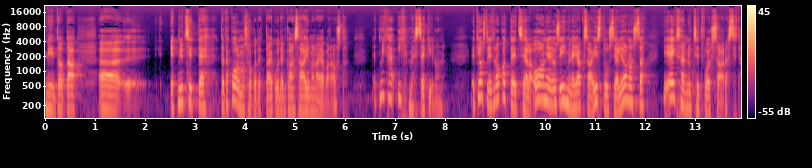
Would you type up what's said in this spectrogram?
Niin tota, että nyt sitten tätä kolmosrokotetta ei kuitenkaan saa ilman ajavarausta. Että mikä ihme sekin on? Että jos niitä rokotteita siellä on ja jos ihminen jaksaa istua siellä jonossa, niin eikö hän nyt sitten voi saada sitä?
